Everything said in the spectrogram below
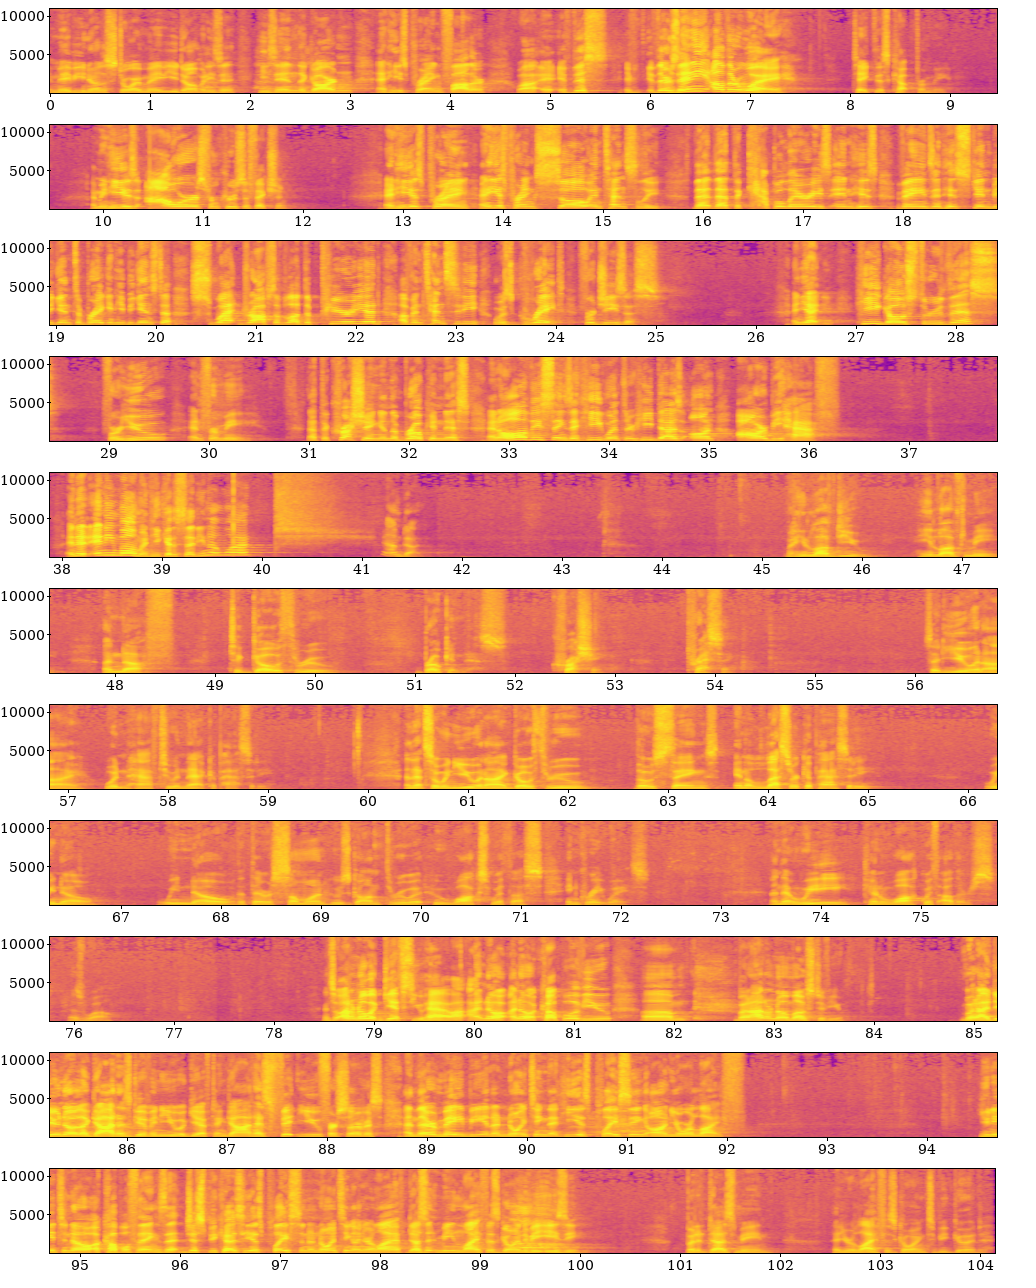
And maybe you know the story, maybe you don't, but he's in, he's in the garden and he's praying, Father, well, if, this, if, if there's any other way, take this cup from me. I mean, he is hours from crucifixion. And he is praying, and he is praying so intensely that, that the capillaries in his veins and his skin begin to break, and he begins to sweat drops of blood. The period of intensity was great for Jesus. And yet, he goes through this for you and for me. That the crushing and the brokenness and all of these things that he went through, he does on our behalf. And at any moment, he could have said, You know what? I'm done. But He loved you, He loved me enough to go through brokenness, crushing, pressing, so that you and I wouldn't have to in that capacity. And that so when you and I go through those things in a lesser capacity, we know, we know that there is someone who's gone through it who walks with us in great ways and that we can walk with others as well. And so I don't know what gifts you have. I, I know, I know a couple of you, um, but I don't know most of you. But I do know that God has given you a gift and God has fit you for service, and there may be an anointing that He is placing on your life. You need to know a couple things that just because He has placed an anointing on your life doesn't mean life is going to be easy. But it does mean that your life is going to be good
